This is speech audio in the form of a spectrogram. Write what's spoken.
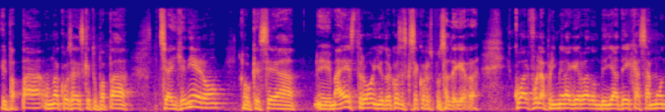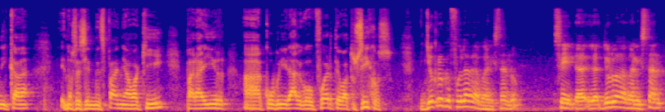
el papá, una cosa es que tu papá sea ingeniero o que sea eh, maestro y otra cosa es que sea corresponsal de guerra. ¿Cuál fue la primera guerra donde ya dejas a Mónica, eh, no sé si en España o aquí, para ir a cubrir algo fuerte o a tus hijos? Yo creo que fue la de Afganistán, ¿no? Sí, la- la- yo la de Afganistán.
